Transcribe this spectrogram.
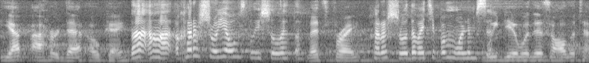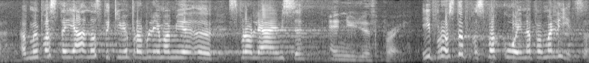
Yep, I heard that. Okay. Да, ага, хорошо, я услышал это. Let's pray. Хорошо, давайте помолимся. We deal with this all the time. А Мы постоянно с такими проблемами э, справляемся. And you just pray. И просто спокойно помолиться.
